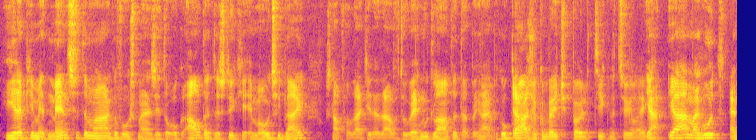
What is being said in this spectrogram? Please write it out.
hier heb je met mensen te maken. Volgens mij zit er ook altijd een stukje emotie bij. Ik snap wel dat je dat af en toe weg moet laten, dat begrijp ik ook ja, dat is ook een beetje politiek natuurlijk. Ja, ja, maar goed, En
